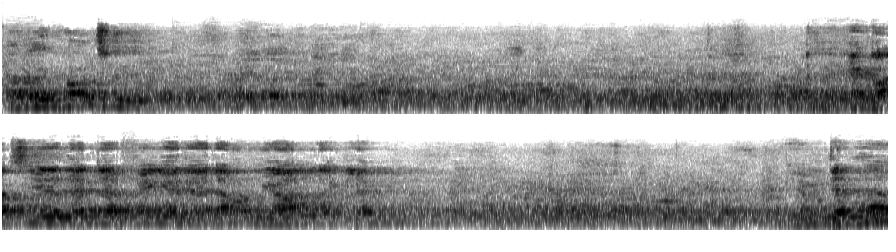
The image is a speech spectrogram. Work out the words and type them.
Kan du ikke holde til? Altså, jeg kan godt sige, at den der finger der, der må vi aldrig glemme. Jamen den her,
